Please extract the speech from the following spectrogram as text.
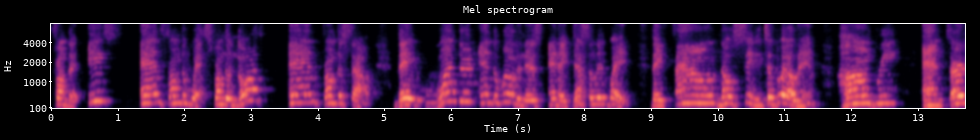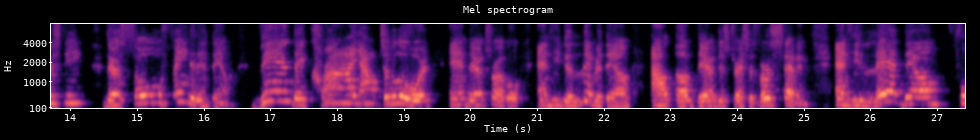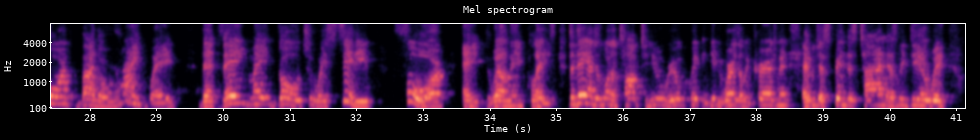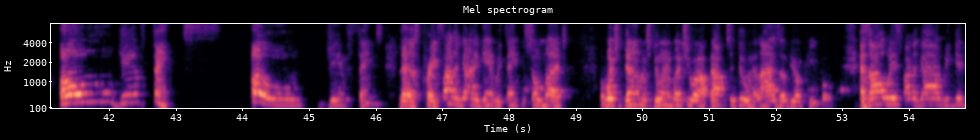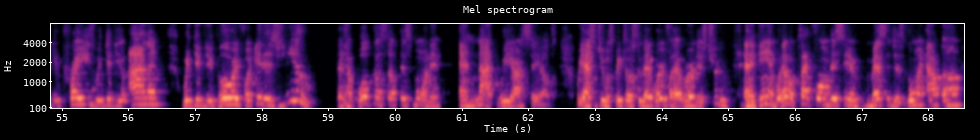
from the east and from the west, from the north and from the south. They wandered in the wilderness in a desolate way. They found no city to dwell in, hungry and thirsty their soul fainted in them. Then they cried out to the Lord in their trouble, and he delivered them out of their distresses. Verse 7 And he led them forth by the right way, that they may go to a city for a dwelling place. Today, I just want to talk to you real quick and give you words of encouragement And we just spend this time as we deal with, oh, give thanks Oh, give thanks. Let us pray. Father God, again, we thank you so much for what you've done, what you're doing, and what you are about to do in the lives of your people. As always, Father God, we give you praise, we give you honor, we give you glory, for it is you that have woke us up this morning and not we ourselves. We ask that you will speak to us through that word, for that word is true. And again, whatever platform this here message is going out on,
